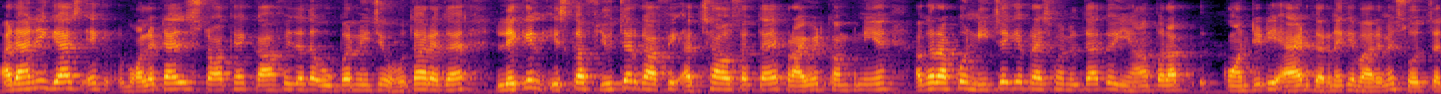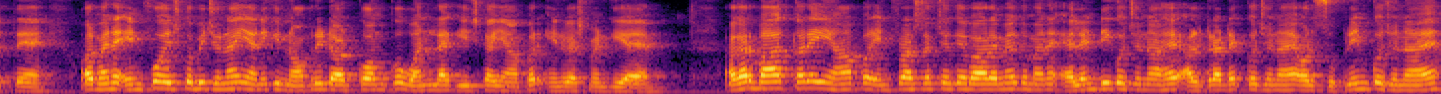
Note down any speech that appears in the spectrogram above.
अडानी गैस एक वॉलेटाइल स्टॉक है, काफ़ी ज़्यादा ऊपर नीचे होता रहता है, लेकिन इसका फ्यूचर काफ़ी अच्छा हो सकता है प्राइवेट कंपनी है। अगर आपको नीचे के प्राइस में मिलता है तो यहाँ पर आप क्वांटिटी ऐड करने के बारे में सोच सकते हैं। और मैंने इन्फो को भी चुना है, यानी कि नौकरी को वन लाख ईच का यहाँ पर इन्वेस्टमेंट किया है। अगर बात करें यहाँ पर इंफ्रास्ट्रक्चर के बारे में तो मैंने एल को चुना है अल्ट्राटेक को चुना है और सुप्रीम को चुना है।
